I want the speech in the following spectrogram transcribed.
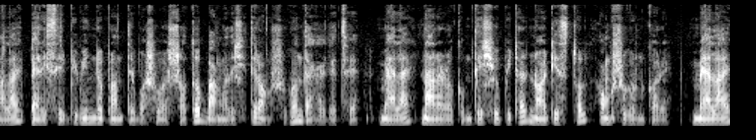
মেলায় প্যারিসের বিভিন্ন প্রান্তে বসবাসরত বাংলাদেশিদের অংশগ্রহণ দেখা গেছে। মেলায় নানা রকম দেশীয় পিঠার নয়টি স্টল অংশগ্রহণ করে। মেলায়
